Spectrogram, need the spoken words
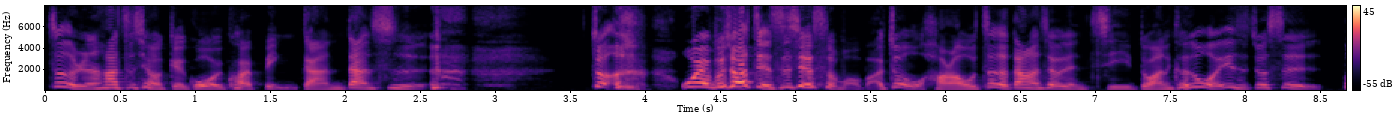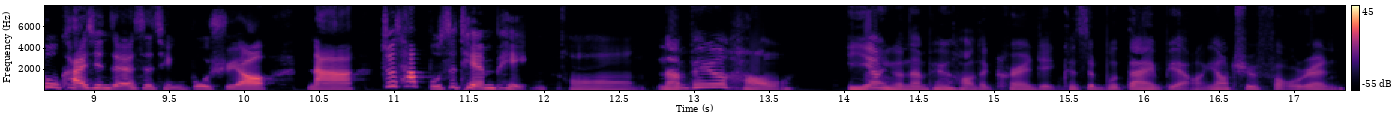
这个人他之前有给过我一块饼干，但是就 我也不需要解释些什么吧？就我好了，我这个当然是有点极端，可是我意思就是不开心这件事情不需要拿，就他不是天平哦。男朋友好一样有男朋友好的 credit，可是不代表要去否认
